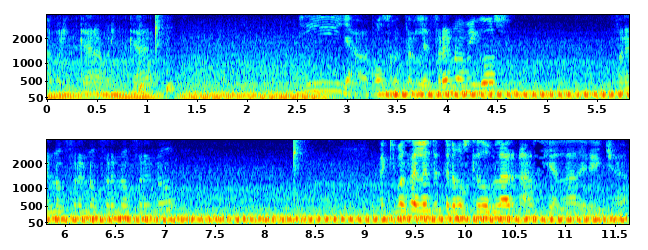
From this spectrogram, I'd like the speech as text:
A brincar, a brincar. Y ya, vamos a meterle freno amigos. Freno, freno, freno, freno. Aquí más adelante tenemos que doblar hacia la derecha.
